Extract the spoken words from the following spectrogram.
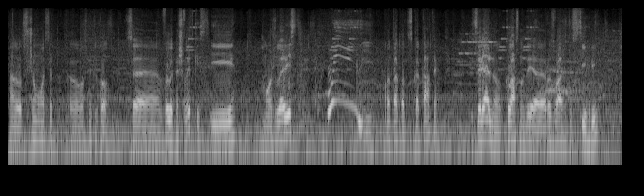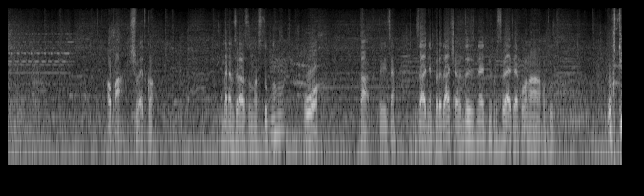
Але от в чому ось це, власне прикол. Це велика швидкість і можливість Уї! Отак от скакати. І це реально класно дає розважитись в цій грі. Опа, швидко. Беремо зразу наступного. Ох! Так, дивіться. Задня передача. Ви навіть не представляєте, як вона отут. Ух ти!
